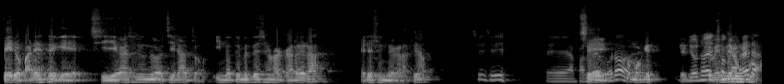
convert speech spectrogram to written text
pero parece que si llegas a un bachillerato y no te metes en una carrera, eres un desgraciado. Sí, sí. Eh, aparte, bueno, como que yo no he hecho carrera,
